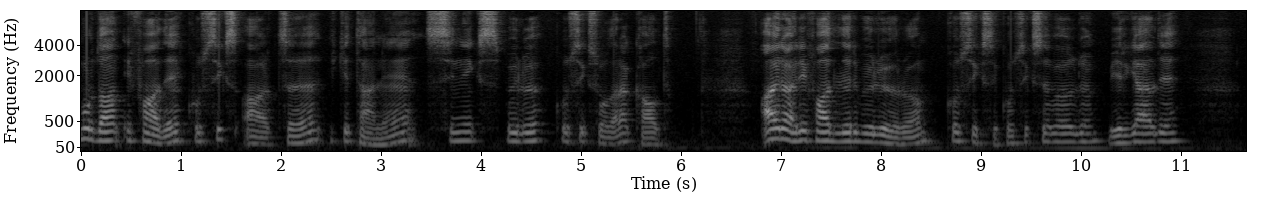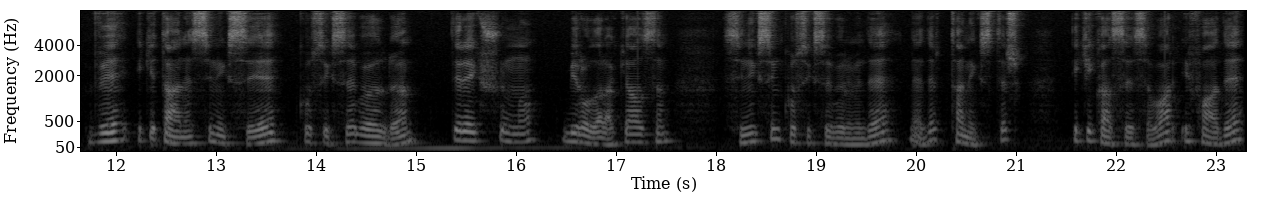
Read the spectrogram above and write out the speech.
Buradan ifade cos x artı 2 tane sin x bölü cos x olarak kaldı. Ayrı ayrı ifadeleri bölüyorum. Cos x'i cos x'e böldüm. 1 geldi. Ve iki tane sin x'i cos x'e böldüm. Direkt şunu 1 olarak yazdım. Sin x'in cos x'e bölümü de nedir? Tan x'tir. 2 katsayısı var. İfade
